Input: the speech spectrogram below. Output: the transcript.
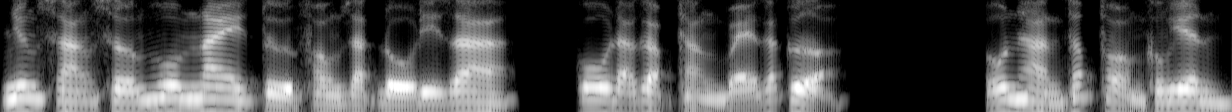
Nhưng sáng sớm hôm nay từ phòng giặt đồ đi ra, cô đã gặp thằng bé gác cửa. Ôn hàn thấp thỏm không yên.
